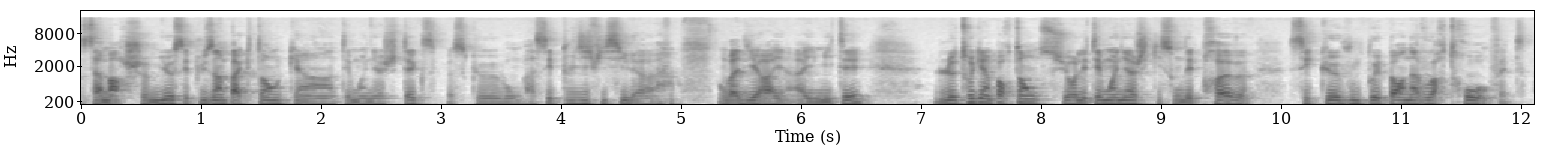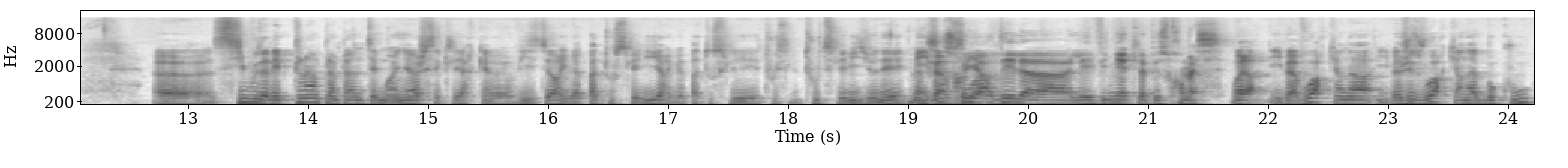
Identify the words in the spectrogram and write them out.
ça marche mieux, c'est plus impactant qu'un témoignage texte parce que bon, bah, c'est plus difficile à, on va dire, à, imiter. Le truc important sur les témoignages qui sont des preuves, c'est que vous ne pouvez pas en avoir trop en fait. Euh, si vous avez plein, plein, plein de témoignages, c'est clair qu'un visiteur, il va pas tous les lire, il va pas tous les, tous, les visionner, mais il va, juste regarder les vignettes la plus promesse. Voilà, il va voir qu'il y en a, il va juste voir qu'il y en a beaucoup.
